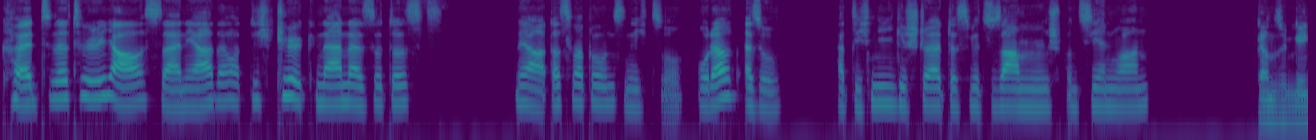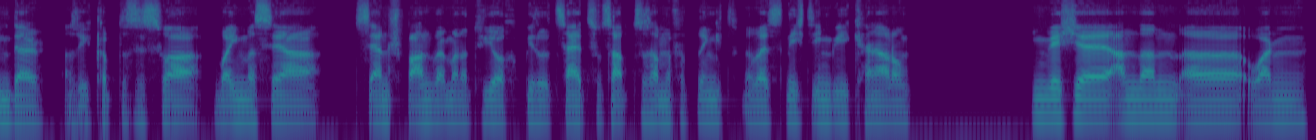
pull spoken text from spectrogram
Könnte natürlich auch sein, ja, da hatte ich Glück. Nein, also das, ja, das war bei uns nicht so, oder? Also hat dich nie gestört, dass wir zusammen spazieren waren? Ganz im Gegenteil. Also ich glaube, das ist war, war immer sehr, sehr entspannt, weil man natürlich auch ein bisschen Zeit zusammen, verbringt. Aber jetzt nicht irgendwie, keine Ahnung, irgendwelche anderen äh, Orgen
